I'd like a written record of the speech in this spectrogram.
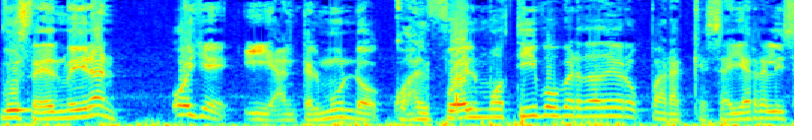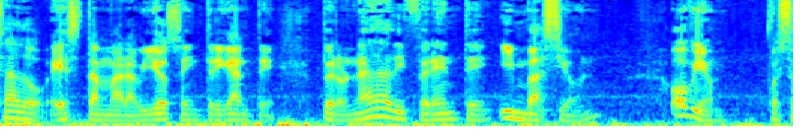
Ustedes me dirán, oye, y ante el mundo, ¿cuál fue el motivo verdadero para que se haya realizado esta maravillosa, intrigante, pero nada diferente invasión? Obvio, pues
